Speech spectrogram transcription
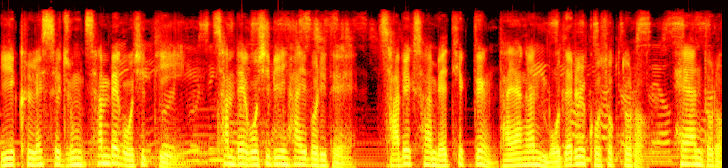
E클래스 중 350D, 350e 하이브리드, 400 4매틱 등 다양한 모델을 고속도로, 해안도로,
